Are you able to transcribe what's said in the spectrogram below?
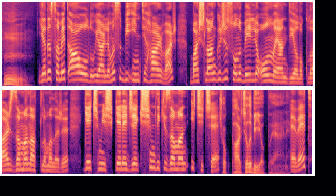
Hmm, Ya da Samet Ağaoğlu uyarlaması bir intihar var. Başlangıcı sonu belli olmayan diyaloglar, zaman atlamaları, geçmiş, gelecek, şimdiki zaman iç içe. çok parçalı bir yapı yani. Evet,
